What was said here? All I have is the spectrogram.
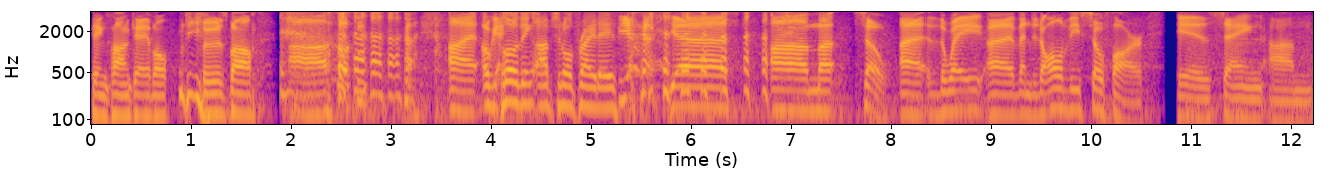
ping pong table, foosball. Uh, uh, okay. Clothing optional Fridays. Yeah, yes. Um, so uh, the way I've ended all of these so far is saying um,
